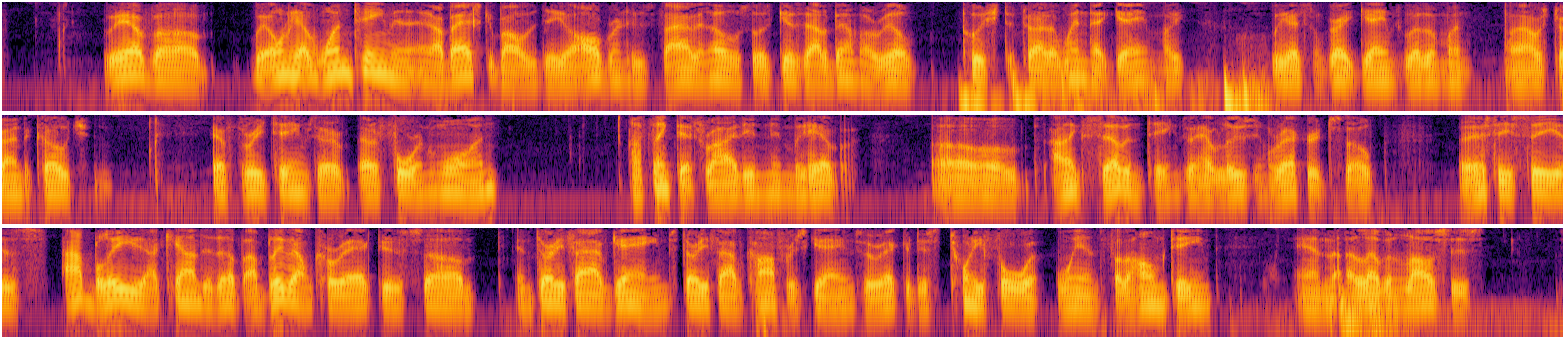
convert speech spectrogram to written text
we have uh, we only have one team in, in our basketball deal, Auburn, who's five and zero. So it gives Alabama a real push to try to win that game. We we had some great games with them when, when I was trying to coach. And have three teams that are, that are four and one. I think that's right, and then we have uh, I think seven teams that have losing records. So the SEC is, I believe, I counted up. I believe I'm correct. Is um, in 35 games, 35 conference games, the record is 24 wins for the home team and 11 losses.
